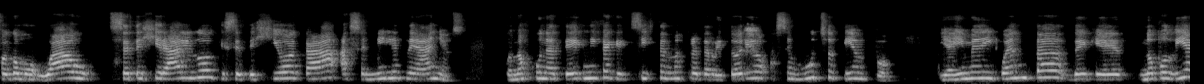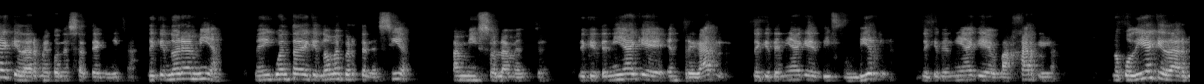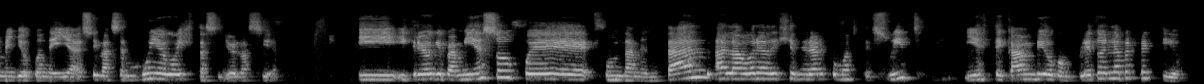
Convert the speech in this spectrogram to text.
fue como, wow, sé tejer algo que se tejió acá hace miles de años. Conozco una técnica que existe en nuestro territorio hace mucho tiempo. Y ahí me di cuenta de que no podía quedarme con esa técnica, de que no era mía. Me di cuenta de que no me pertenecía a mí solamente, de que tenía que entregarla, de que tenía que difundirla, de que tenía que bajarla. No podía quedarme yo con ella, eso iba a ser muy egoísta si yo lo hacía. Y, creo que para mí eso fue fundamental a la hora de generar como este switch y este cambio completo en la perspectiva.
